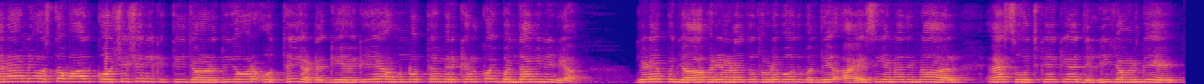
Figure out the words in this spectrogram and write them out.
ਇਹਨਾਂ ਨੇ ਉਸ ਤੋਂ ਬਾਅਦ ਕੋਸ਼ਿਸ਼ ਹੀ ਨਹੀਂ ਕੀਤੀ ਜਾਣ ਦੀ ਔਰ ਉੱਥੇ ਹੀ ਅਟਕ ਗਏ ਹੈਗੇ ਆ। ਹੁਣ ਉੱਥੇ ਮੇਰੇ ਖਿਆਲ ਕੋਈ ਬੰਦਾ ਵੀ ਨਹੀਂ ਰਿਹਾ। ਜਿਹੜੇ ਪੰਜਾਬ, ਹਰਿਆਣਾ ਤੋਂ ਥੋੜੇ ਬਹੁਤ ਬੰਦੇ ਆਏ ਸੀ ਇਹਨਾਂ ਦੇ ਨਾਲ, ਇਹ ਸੋਚ ਕੇ ਕਿ ਇਹ ਦਿੱਲੀ ਜਾਣਗੇ।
